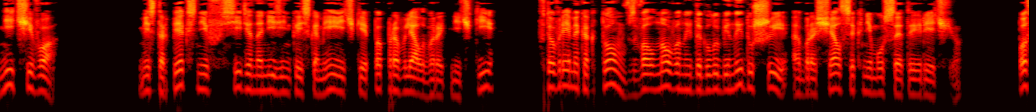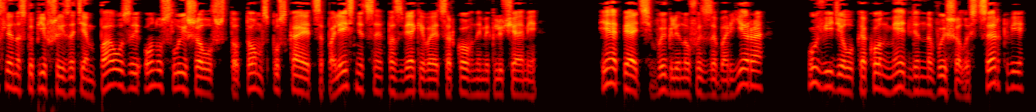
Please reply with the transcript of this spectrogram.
Ничего. Мистер Пекснев, сидя на низенькой скамеечке, поправлял воротнички, в то время как Том, взволнованный до глубины души, обращался к нему с этой речью. После наступившей затем паузы он услышал, что Том спускается по лестнице, позвякивая церковными ключами, и опять, выглянув из-за барьера, увидел, как он медленно вышел из церкви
